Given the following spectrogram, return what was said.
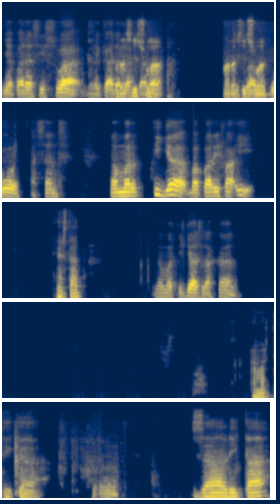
Ya, para siswa. Mereka para adalah siswa. para Para siswa. siswa. Bagus, Hasan. Nomor tiga, Bapak Rifai. Ya, Ustaz. Nomor tiga, silahkan. Nomor tiga. Mm-mm. Zalika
